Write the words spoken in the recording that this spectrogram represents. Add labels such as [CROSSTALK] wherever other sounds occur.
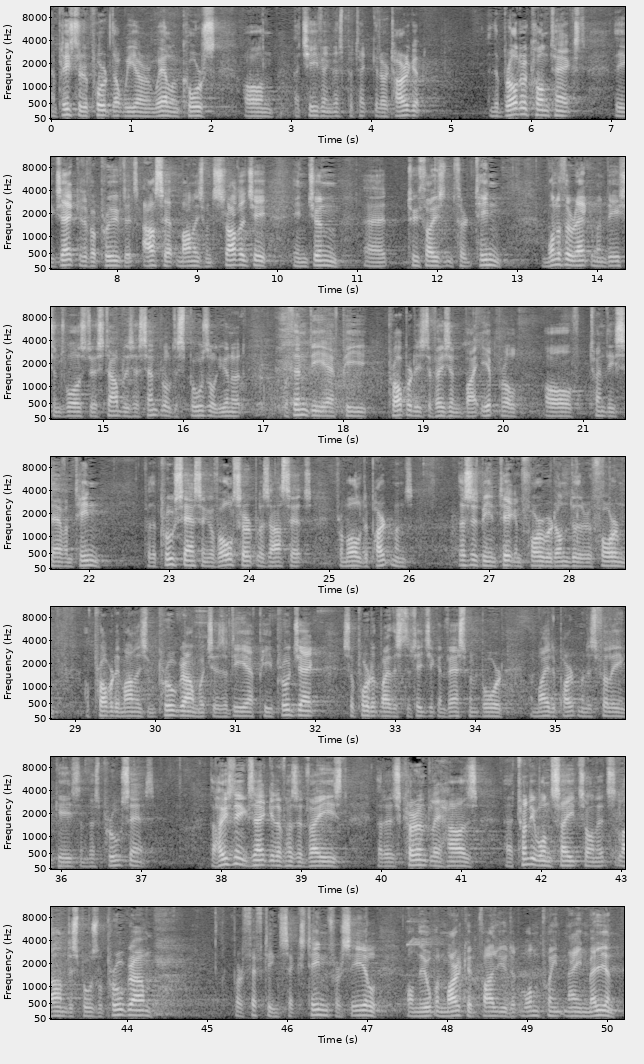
I'm pleased to report that we are well on course on achieving this particular target. In the broader context, the Executive approved its asset management strategy in June uh, 2013. And one of the recommendations was to establish a central disposal unit within DFP Properties Division by April of 2017 for the processing of all surplus assets from all departments. This is being taken forward under the reform of Property Management Programme, which is a DFP project supported by the Strategic Investment Board, and my department is fully engaged in this process. The Housing Executive has advised that it currently has uh, 21 sites on its land disposal programme for 15-16 for sale on the open market valued at 1.9 million.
